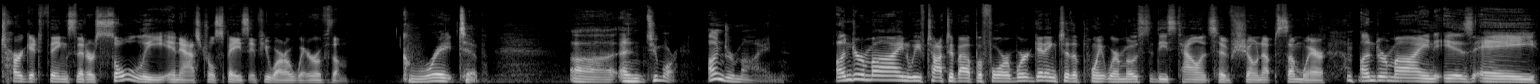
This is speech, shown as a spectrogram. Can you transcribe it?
target things that are solely in astral space if you are aware of them. Great tip. Uh, and two more Undermine. Undermine, we've talked about before. We're getting to the point where most of these talents have shown up somewhere. Undermine is a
